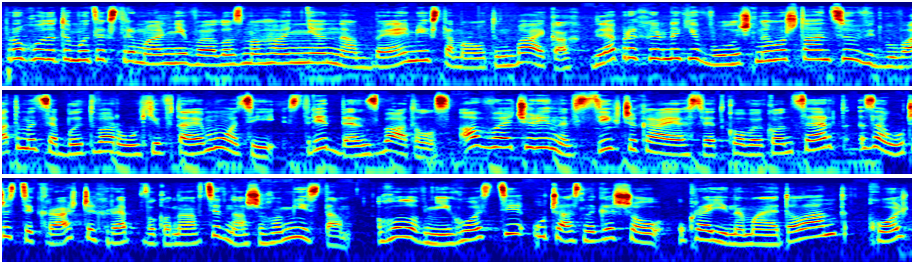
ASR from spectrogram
проходитимуть екстремальні велозмагання на BMX та маунтинбайках. Для прихильників вуличного штанцю відбуватиметься битва рухів та емоцій Street Dance Battles. А ввечері на всіх чекає святковий концерт за участі кращих реп-виконавців нашого міста. Головні гості учасники шоу Україна має талант Кольт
